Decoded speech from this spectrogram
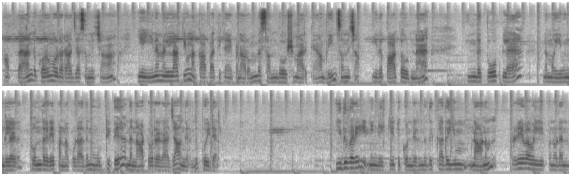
அப்போ அந்த குரங்கோட ராஜா சொன்னிச்சான் என் இனம் எல்லாத்தையும் நான் காப்பாற்றிட்டேன் இப்போ நான் ரொம்ப சந்தோஷமாக இருக்கேன் அப்படின்னு சொன்னிச்சான். இதை பார்த்த உடனே இந்த தோப்பில் நம்ம இவங்களை தொந்தரவே பண்ணக்கூடாதுன்னு விட்டுட்டு அந்த நாட்டோர ராஜா அங்கேருந்து போயிட்டார். இதுவரை நீங்கள் கேட்டுக்கொண்டிருந்தது கதையும் நானும் ரேவாவல்லியப்பனுடன்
